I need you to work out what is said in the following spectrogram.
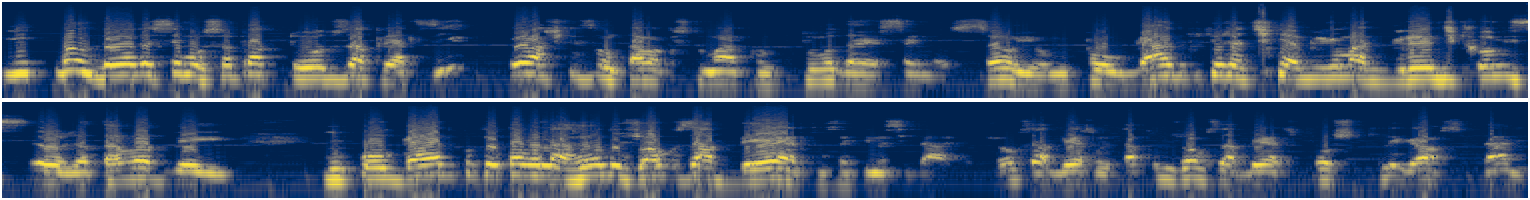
e mandando essa emoção para todos os atletas. E eu acho que eles não estavam acostumados com toda essa emoção e eu empolgado porque eu já tinha ganho uma grande comissão, já estava bem. Empolgado porque eu estava narrando jogos abertos aqui na cidade. Jogos abertos, etapa dos jogos abertos. Poxa, que legal, a cidade.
